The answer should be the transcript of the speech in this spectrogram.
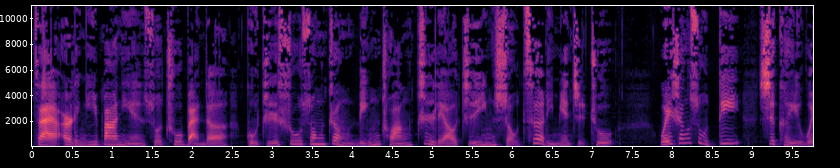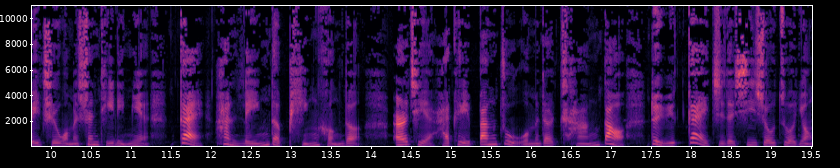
在二零一八年所出版的《骨质疏松症临床治疗指引手册》里面指出，维生素 D 是可以维持我们身体里面钙和磷的平衡的，而且还可以帮助我们的肠道对于钙质的吸收作用，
